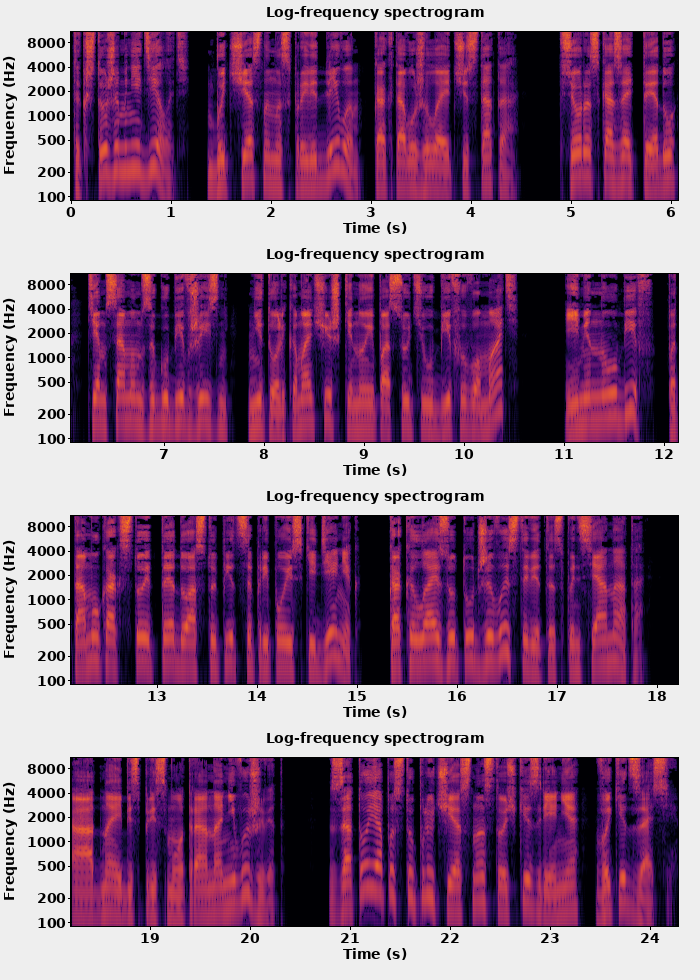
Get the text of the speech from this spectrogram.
Так что же мне делать? Быть честным и справедливым, как того желает чистота? Все рассказать Теду, тем самым загубив жизнь не только мальчишки, но и по сути убив его мать? Именно убив, потому как стоит Теду оступиться при поиске денег, как Элайзу тут же выставит из пансионата, а одна и без присмотра она не выживет. Зато я поступлю честно с точки зрения Вакидзаси.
